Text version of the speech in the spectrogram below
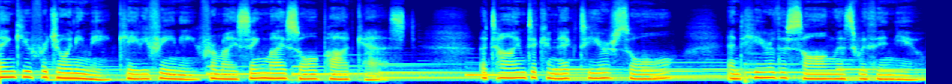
Thank you for joining me, Katie Feeney, for my Sing My Soul podcast, a time to connect to your soul and hear the song that's within you.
